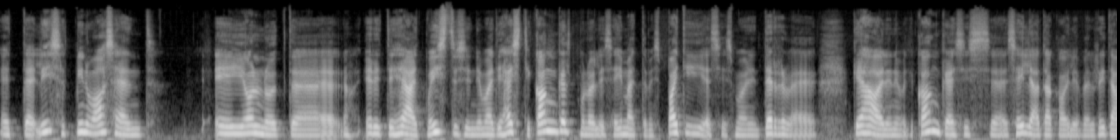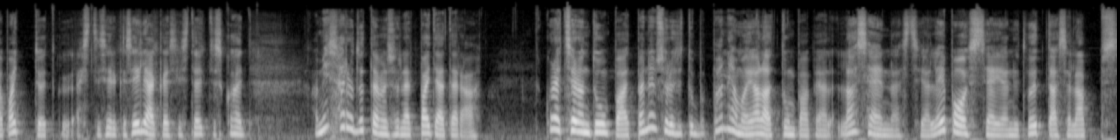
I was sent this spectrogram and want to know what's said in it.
et lihtsalt minu asend ei olnud äh, noh, eriti hea, et ma istusin niimoodi hästi kangelt, mul oli see imetamispadi ja siis ma olin terve, keha oli niimoodi kange, siis selja taga oli veel rida patju, et hästi selge seljaga, siis ta ütles kohe, et aga mis sa arvad, võtame sul need padjad ära kuule, et seal on tumba, et paneme sulle see tumba, pane oma jalad tumba peale, lase ennast siia lebosse ja nüüd võta see laps.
